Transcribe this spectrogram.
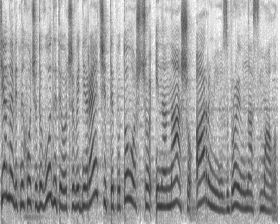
Я навіть не хочу доводити очевидні речі, типу того, що і на нашу армію зброї у нас мало.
